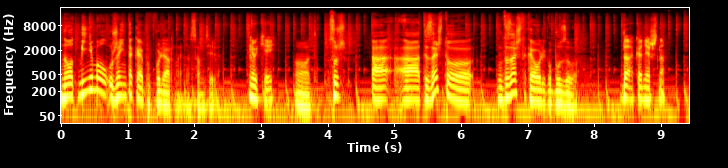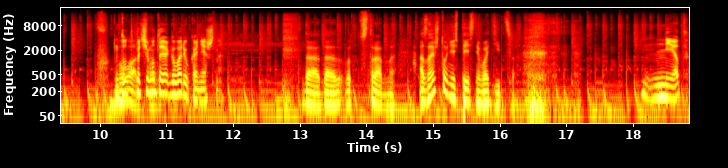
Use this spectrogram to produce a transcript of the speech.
Но вот Минимал уже не такая популярная, на самом деле. Окей. Вот. Слушай, а, а ты знаешь, что... Ну, ты знаешь, такая Ольга Бузова? Да, конечно. Фу, Ну, Тут ладно, почему-то я говорю, конечно. Да, да, вот странно. А знаешь, что у нее есть песня «Водиться»? Нет,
